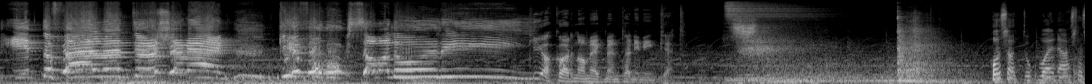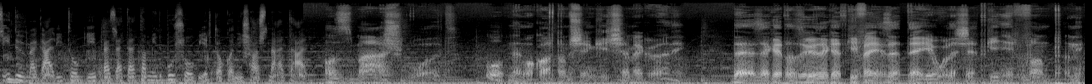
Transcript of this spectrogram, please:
Itt a felmentő sereg! Ki fogunk szabadulni! Ki akarna megmenteni minket? Hozhattuk volna azt az időmegállító gépezetet, amit Busó birtokon is használtál. Az más volt. Ott nem akartam senkit sem megölni. De ezeket az őreket kifejezetten jól esett kinyiffantani.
